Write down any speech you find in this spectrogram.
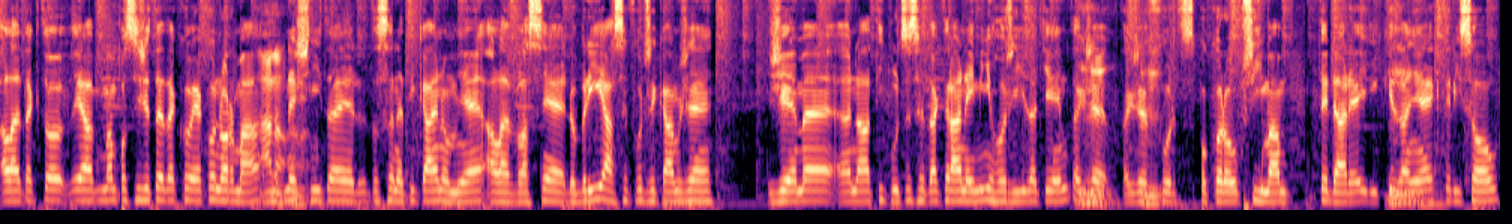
ale tak to, já mám pocit, že to je takový jako norma Ano, dnešní, to, je, to se netýká jenom mě, ale vlastně dobrý, já si furt říkám, že žijeme eh, na té půlce světa, která nejméně hoří zatím, takže, hmm. takže hmm. furt s pokorou přijímám ty dary, díky hmm. za ně, který jsou.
